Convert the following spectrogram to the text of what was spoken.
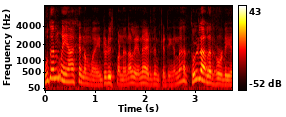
முதன்மையாக நம்ம இன்ட்ரடியூஸ் பண்ணதுனால என்ன ஆயிடுதுன்னு கேட்டிங்கன்னா தொழிலாளர்களுடைய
